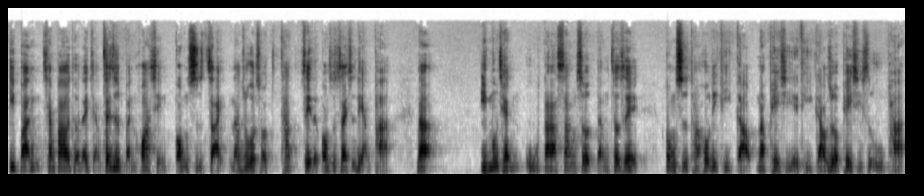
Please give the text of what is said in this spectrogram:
一般像巴菲特来讲，在日本发行公司债，那如果说他借的公司债是两趴，那以目前五大商社等这些。公司它获利提高，那配息也提高。如果配息是五趴，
